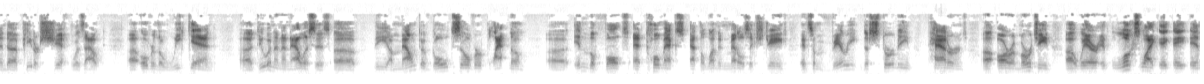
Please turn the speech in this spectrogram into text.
And uh, Peter Schiff was out uh, over the weekend uh, doing an analysis of the amount of gold, silver, platinum uh, in the vaults at COMEX at the London Metals Exchange, and some very disturbing patterns uh, are emerging where it looks like a, a, an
